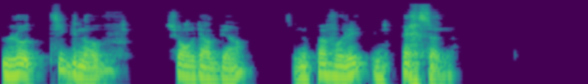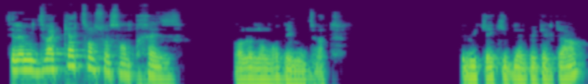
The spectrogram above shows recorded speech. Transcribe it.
l'otignov, si on regarde bien, c'est ne pas voler une personne. C'est la mitzvah 473 dans le nombre des mitzvot. Celui qui a kidnappé quelqu'un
